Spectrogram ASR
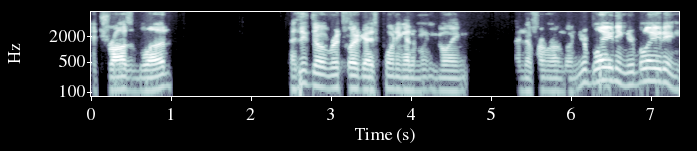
it draws blood? I think the Ric Flair guy's pointing at him and going in the front row and going, You're blading, you're blading.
